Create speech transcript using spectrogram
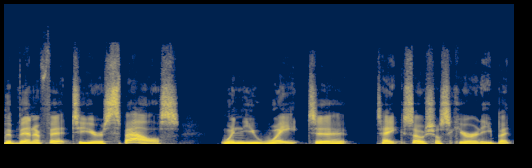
the benefit to your spouse when you wait to take Social Security. But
